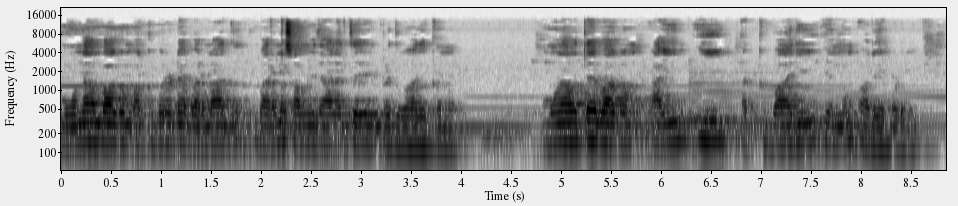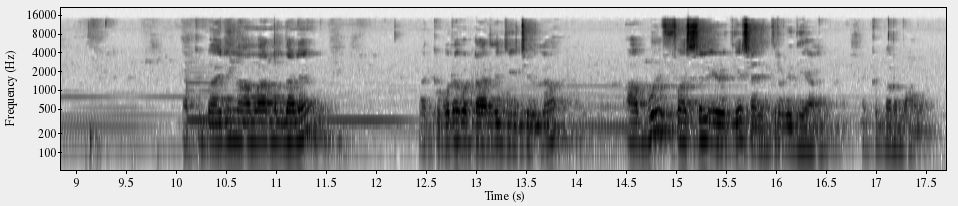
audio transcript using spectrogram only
മൂന്നാം ഭാഗം അക്ബറുടെ ഭരണാധി ഭരണ സംവിധാനത്തെയും പ്രതിപാദിക്കുന്നു. മൂന്നാമത്തെ ഭാഗം ഐ ഇ അക്ബാരി എന്നും അറിയപ്പെടുന്നു. അക്ബാരി നാമാറിന് എന്താണ്? അക്ബറുടെ കൊട്ടാരത്തിൽ ജീവിച്ചിരുന്ന അബുൾ ഫസൽ എഴുതിയ ചരിത്രകൃതിയാണ് അക്ബർ നാമം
